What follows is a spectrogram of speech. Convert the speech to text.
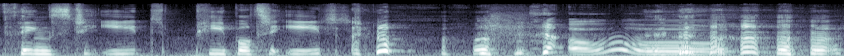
things to eat, people to eat. Oh.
